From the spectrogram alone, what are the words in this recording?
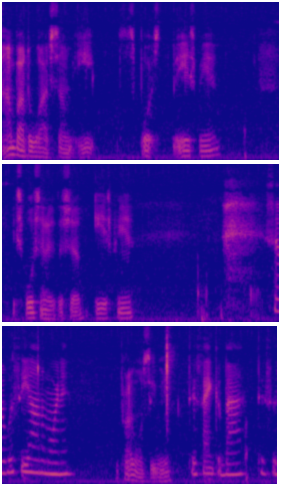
I'm about to watch some e sports ESPN. SportsCenter is the show. ESPN. So we'll see y'all in the morning. You probably won't see me. This ain't goodbye. This will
